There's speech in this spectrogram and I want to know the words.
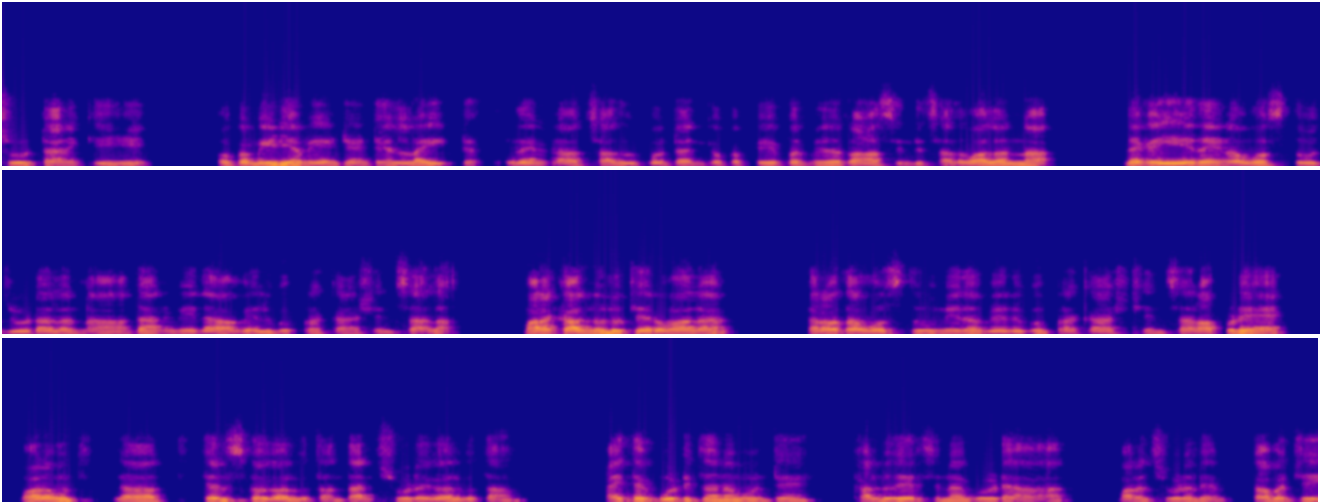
చూడటానికి ఒక మీడియం ఏంటంటే లైట్. ఏదైనా చదువుకోవటానికి ఒక పేపర్ మీద రాసింది చదవాలన్నా లేక ఏదైనా వస్తువు చూడాలన్నా దాని మీద వెలుగు ప్రకాశించాలా? మన కన్నులు తెరవాలా? తర్వాత వస్తువు మీద వెలుగు ప్రకాశించాలి? అప్పుడే మనము తెలుసుకోగలుగుతాం దాన్ని చూడగలుగుతాం. అయితే గుడ్డితనం ఉంటే కళ్ళు తెరిచినా కూడా మనం చూడలేం. కాబట్టి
